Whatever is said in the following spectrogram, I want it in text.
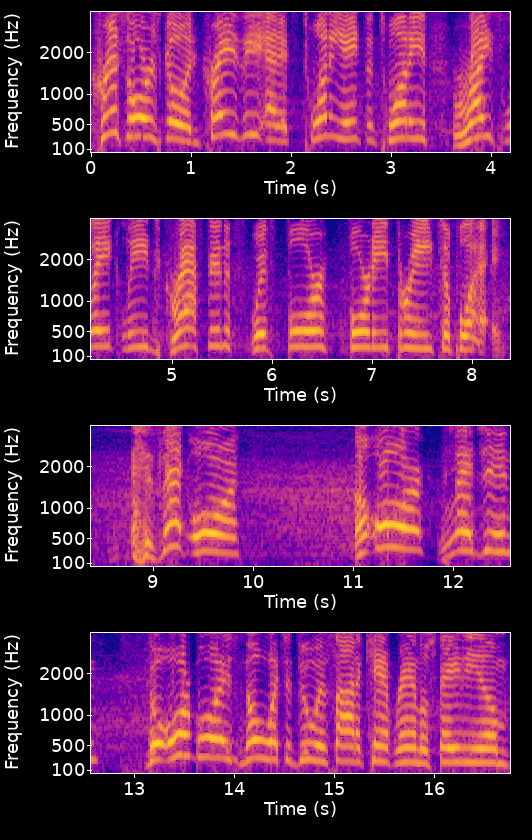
Chris Orr's going crazy, and it's 28 to 20. Rice Lake leads Grafton with 4.43 to play. Zach Orr, a Orr legend. The Orr boys know what to do inside of Camp Randall Stadium.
